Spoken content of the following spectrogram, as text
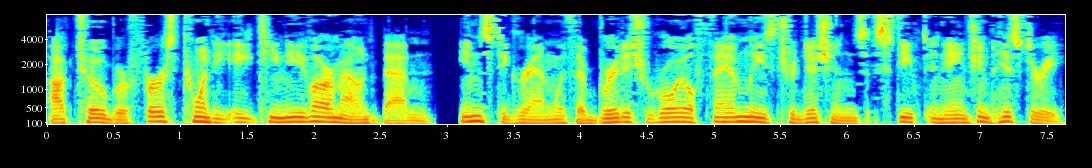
October 1, 2018 Ivar Mountbatten, Instagram with the British royal family's traditions steeped in ancient history,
